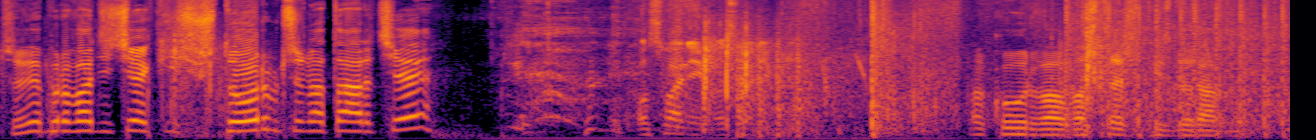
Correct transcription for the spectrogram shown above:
Czy wy prowadzicie jakiś szturm, czy natarcie? Osłaniaj, osłaniaj. O kurwa, u was też pizduramy.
